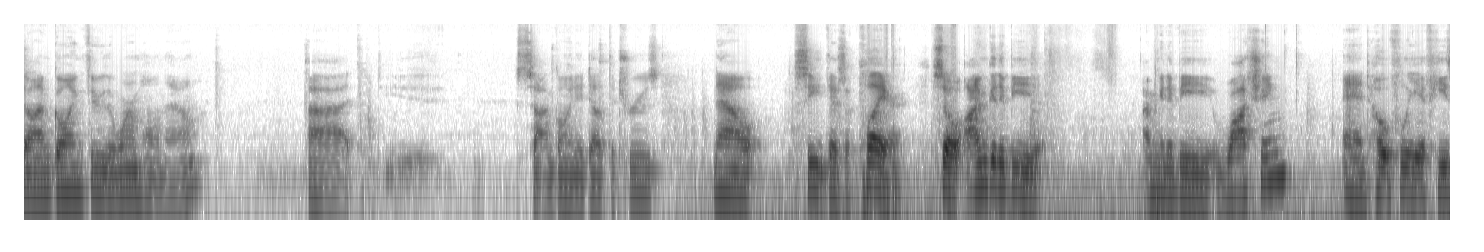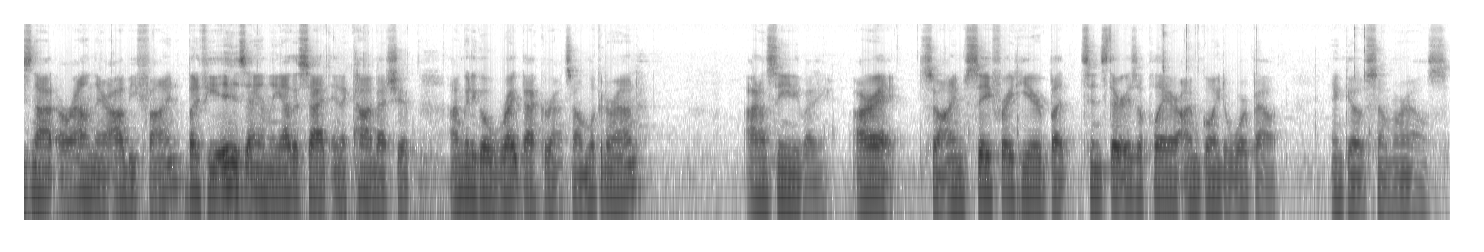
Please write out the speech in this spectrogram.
So I'm going through the wormhole now. Uh, so I'm going to Delta Trues. Now, see, there's a player. So I'm going to be, I'm to be watching, and hopefully if he's not around there, I'll be fine. But if he is on the other side in a combat ship, I'm going to go right back around. So I'm looking around. I don't see anybody. All right, so I'm safe right here, but since there is a player, I'm going to warp out and go somewhere else.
